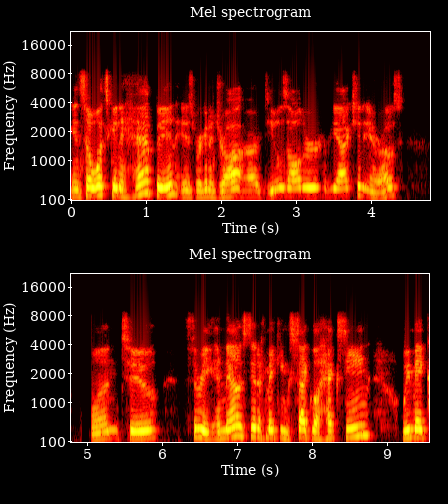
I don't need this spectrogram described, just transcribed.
And so what's going to happen is we're going to draw our Diels-Alder reaction arrows. One, two, three. And now instead of making cyclohexene, we make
